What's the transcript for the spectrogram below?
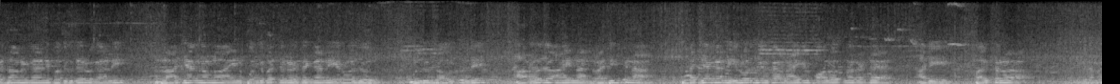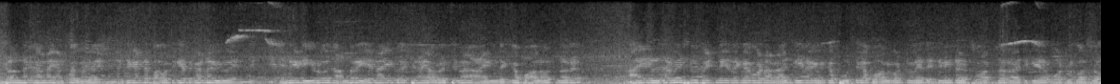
విధానం కానీ బతుకుదేరు కానీ రాజ్యాంగంలో ఆయన పొందుపరిచిన విధంగానే ఈరోజు ముందుకు సాగుతుంది. ఆ రోజు ఆయన రచించిన రాజ్యాంగాన్ని ఈరోజు ఇంకా నాయకులు ఫాలో అవుతున్నారంటే అది పవిత్ర గ్రంథం కన్నా ఎంతో విలువైంది. ఎందుకంటే భగవద్గీత కన్నా విలువైంది. ఎందుకంటే ఈరోజు అందరూ ఏ నాయకులు వచ్చినా ఎవరు వచ్చినా ఆయన దగ్గర ఫాలో అవుతున్నారు. ఆయన రిజర్వేషన్లు పెట్టిన విధంగా కూడా రాజకీయంగా ఇంకా పూర్తిగా పాల్గొంటలేదు ఎందుకంటే స్వార్థ రాజకీయ ఓట్ల కోసం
